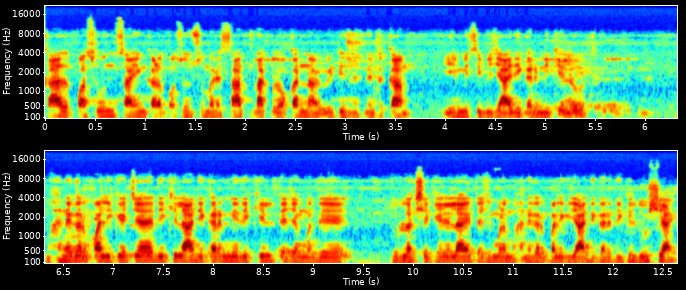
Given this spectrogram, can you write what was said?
कालपासून सायंकाळपासून सुमारे सात लाख लोकांना विटी धरण्याचं काम एम एस सी बीच्या अधिकाऱ्यांनी केलं होतं. महानगरपालिकेच्या देखील अधिकाऱ्यांनी देखील त्याच्यामध्ये दुर्लक्ष केलेलं आहे. त्याच्यामुळे महानगरपालिकेचे अधिकारी देखील दोषी आहेत.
